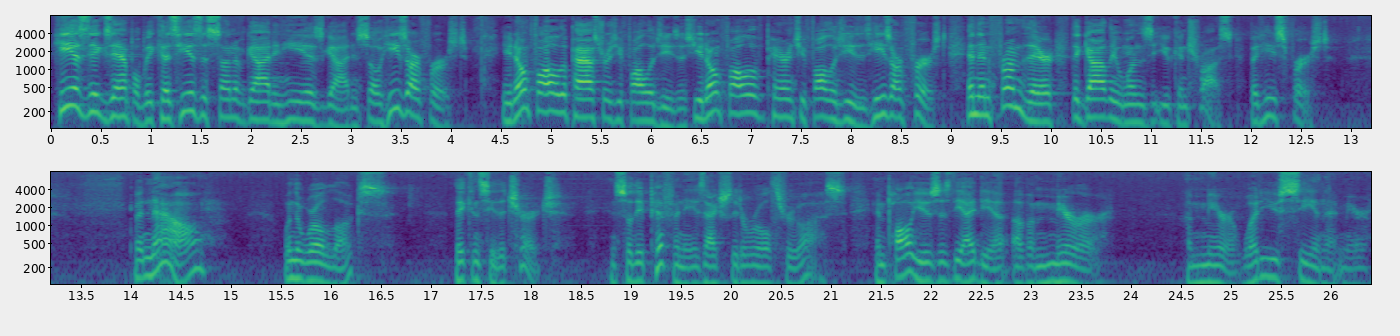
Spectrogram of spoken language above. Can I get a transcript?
he is the example because he is the Son of God and he is God. And so he's our first. You don't follow the pastors, you follow Jesus. You don't follow the parents, you follow Jesus. He's our first. And then from there, the godly ones that you can trust. But he's first. But now, when the world looks, they can see the church. And so the epiphany is actually to roll through us. And Paul uses the idea of a mirror. A mirror. What do you see in that mirror?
